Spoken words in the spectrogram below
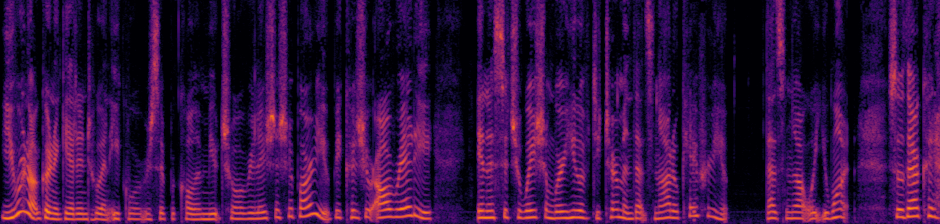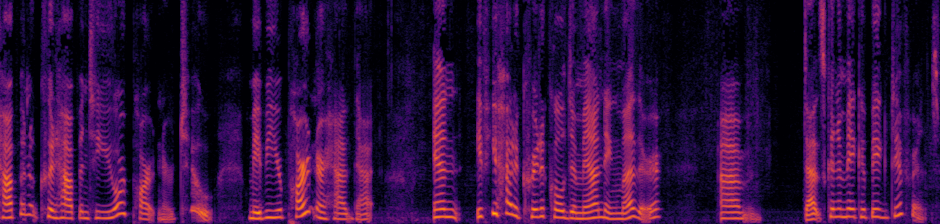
you are not going to get into an equal, reciprocal, and mutual relationship, are you? Because you're already in a situation where you have determined that's not okay for you. That's not what you want. So that could happen. It could happen to your partner too. Maybe your partner had that. And if you had a critical, demanding mother, um, that's going to make a big difference.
